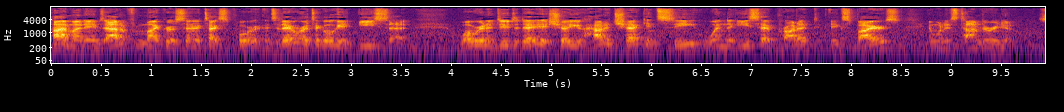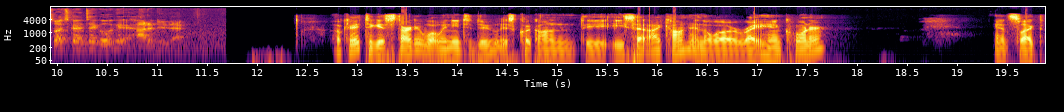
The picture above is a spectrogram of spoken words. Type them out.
Hi, my name's Adam from Micro Center Tech Support, and today we're going to take a look at ESET. What we're going to do today is show you how to check and see when the ESET product expires and when it's time to renew. So let's go and take a look at how to do that. Okay, to get started, what we need to do is click on the ESET icon in the lower right hand corner and select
